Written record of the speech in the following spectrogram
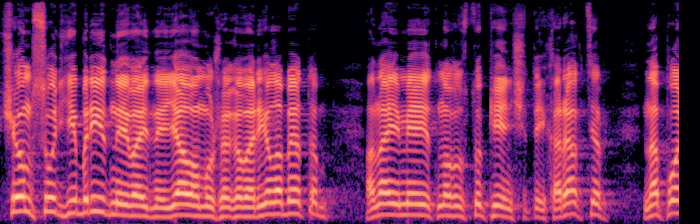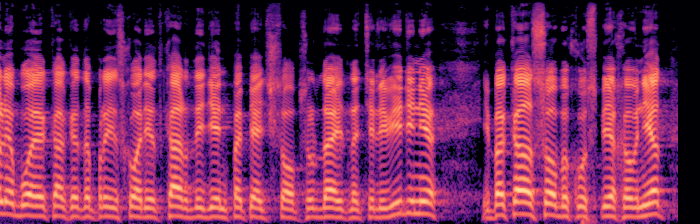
В чем суть гибридной войны? Я вам уже говорил об этом. Она имеет многоступенчатый характер. На поле боя, как это происходит, каждый день по 5 часов обсуждают на телевидении, и пока особых успехов нет –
